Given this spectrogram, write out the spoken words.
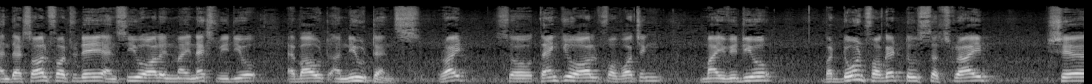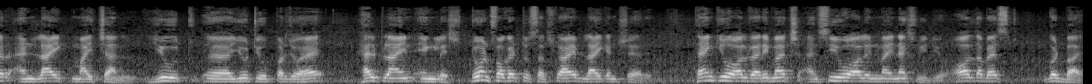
and that's all for today and see you all in my next video about a new tense right So thank you all for watching my video but don't forget to subscribe share and like my channel YouTube पर जो है Helpline English. Don't forget to subscribe, like and share it. Thank you all very much and see you all in my next video. All the best. Goodbye.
